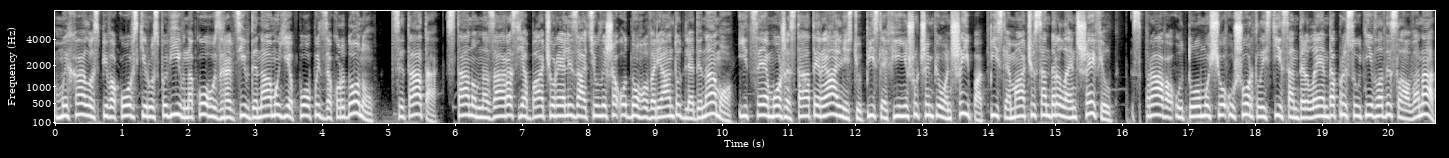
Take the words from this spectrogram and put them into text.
Михайло Співаковський розповів, на кого з гравців Динамо є попит за кордону. Цитата: станом на зараз я бачу реалізацію лише одного варіанту для Динамо, і це може стати реальністю після фінішу чемпіоншипа після матчу Сандерленд Шеффілд. Справа у тому, що у шорт-листі Сандерленда присутній Владислав Ванат,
